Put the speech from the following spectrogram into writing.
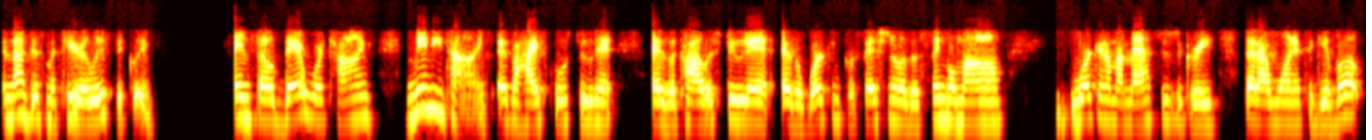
and not just materialistically. And so there were times, many times, as a high school student, as a college student, as a working professional, as a single mom, working on my master's degree, that I wanted to give up.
